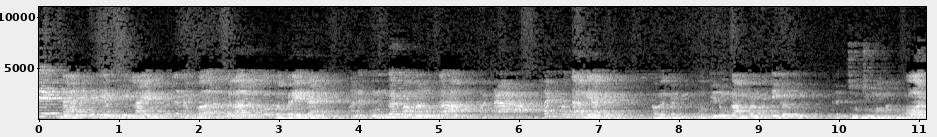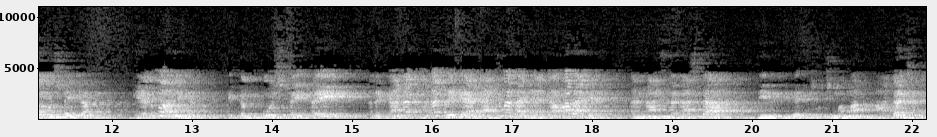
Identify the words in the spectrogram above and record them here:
એક નાનકડી અમથી લાઈન પડે ને બલ્બ ભલા લોકો ગભરાઈ જાય અને ઉંદર મામાનું કામ ફટાફટ પતાવી આપે હવે તો મોતીનું કામ પણ પતી ગયું. એટલે ચૂચુ મામા ઓર ખુશ થઈ ગયા. ઘેરમાં આવી ગયા. એકદમ ખુશ થઈ થઈ અને ગાના ગાના થઈ ગયા. નાચવા લાગ્યા, ગાવા લાગ્યા. અને નાચતા નાચતા ધીરે ધીરે ચૂચુ મામા આગળ જાય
